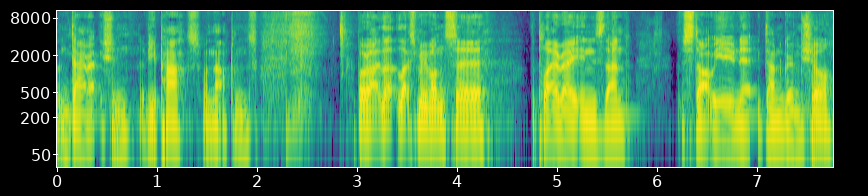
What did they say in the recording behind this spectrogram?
and direction of your pass when that happens. But right, let, us move on to the player ratings then. Let's start with you, Nick. Dan Grimshaw.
